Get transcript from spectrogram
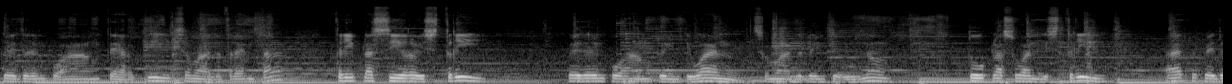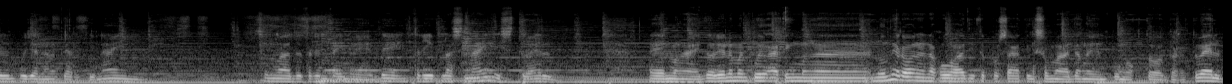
pwede rin po ang 30 sumada 30 3 plus 0 is 3 Pwede rin po ang 21. Sumado 21. 2 plus 1 is 3. At pwede rin po dyan ang 39. Sumado 39. 3 plus 9 is 12. Ayan mga idol. Yan naman po yung ating mga numero na nakuha dito po sa ating sumada ngayon pong October 12.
